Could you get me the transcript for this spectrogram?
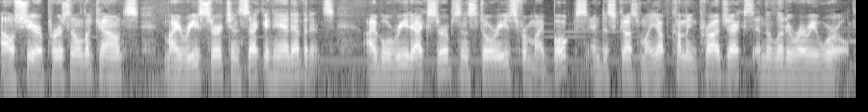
I'll share personal accounts, my research, and secondhand evidence. I will read excerpts and stories from my books and discuss my upcoming projects in the literary world.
